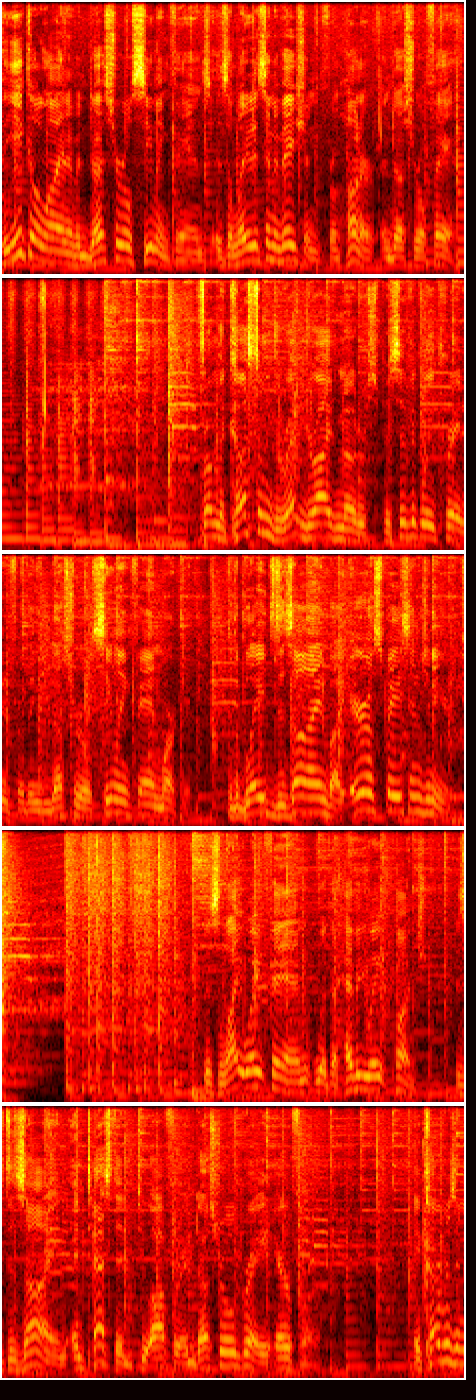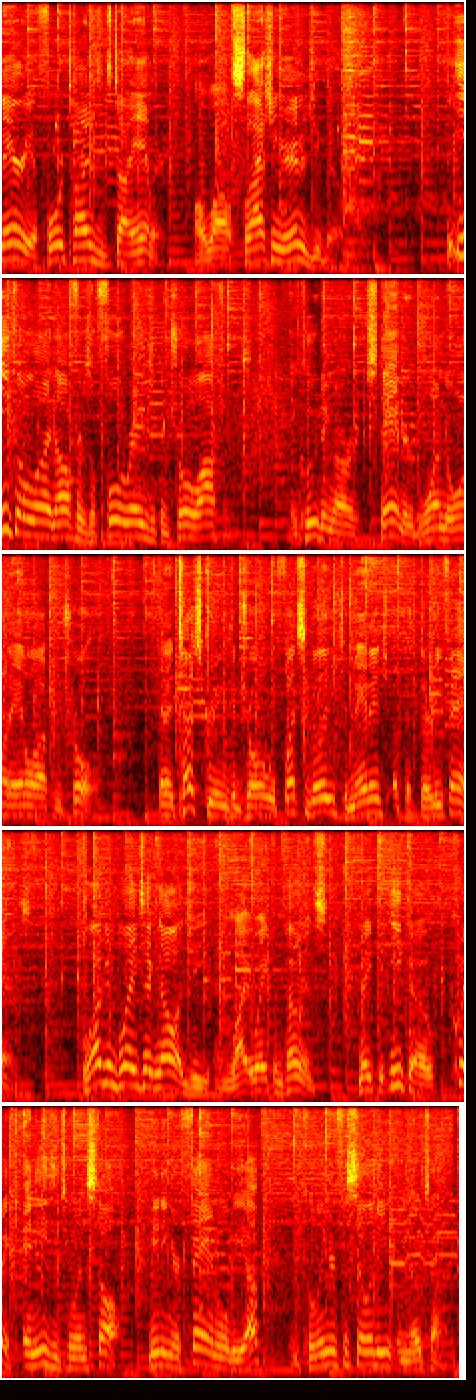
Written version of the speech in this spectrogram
The Eco line of industrial ceiling fans is the latest innovation from Hunter Industrial Fan. From the custom direct drive motor specifically created for the industrial ceiling fan market, to the blades designed by aerospace engineers. This lightweight fan with a heavyweight punch is designed and tested to offer industrial grade airflow. It covers an area four times its diameter, all while slashing your energy bill. The Eco line offers a full range of control options, including our standard one-to-one -one analog control and a touchscreen control with flexibility to manage up to 30 fans. Plug and play technology and lightweight components make the Eco quick and easy to install, meaning your fan will be up and cooling your facility in no time.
